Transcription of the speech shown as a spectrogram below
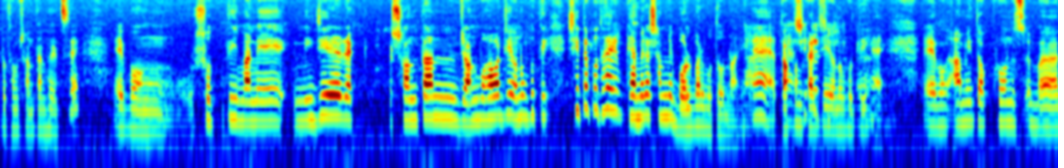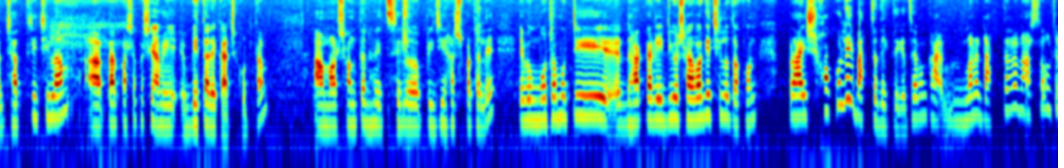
প্রথম সন্তান হয়েছে এবং সত্যি মানে নিজের এক সন্তান জন্ম হওয়ার যে অনুভূতি সেটা বোধহয় ক্যামেরার সামনে বলবার মতো নয়। হ্যাঁ হ্যাঁ, তখনকার যে অনুভূতি হ্যাঁ। হ্যাঁ। এবং আমি তখন ছাত্রী ছিলাম আর তার পাশাপাশি আমি বেতারে কাজ করতাম। আমার সন্তান হয়েছিল পিজি হাসপাতালে এবং মোটামুটি ঢাকা রেডিও শাহবাগে ছিল তখন, প্রায় সকলেই বাচ্চা দেখতে গেছে এবং মানে ডাক্তাররা, নার্সরা বলছে,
